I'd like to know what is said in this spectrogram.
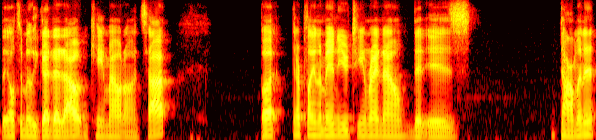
They ultimately gutted it out and came out on top. But they're playing a Man U team right now that is dominant.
